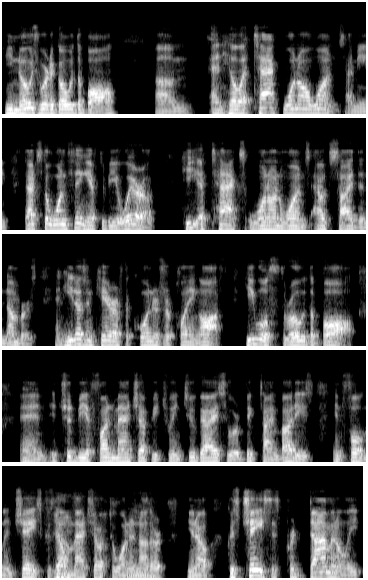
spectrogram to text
he knows where to go with the ball. Um, and he'll attack one on ones. I mean, that's the one thing you have to be aware of he attacks one on ones outside the numbers, and he doesn't care if the corners are playing off. He will throw the ball. and it should be a fun matchup between two guys who are big time buddies in Fulton and Chase because they'll match up to one mm-hmm. another, you know, because Chase is predominantly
